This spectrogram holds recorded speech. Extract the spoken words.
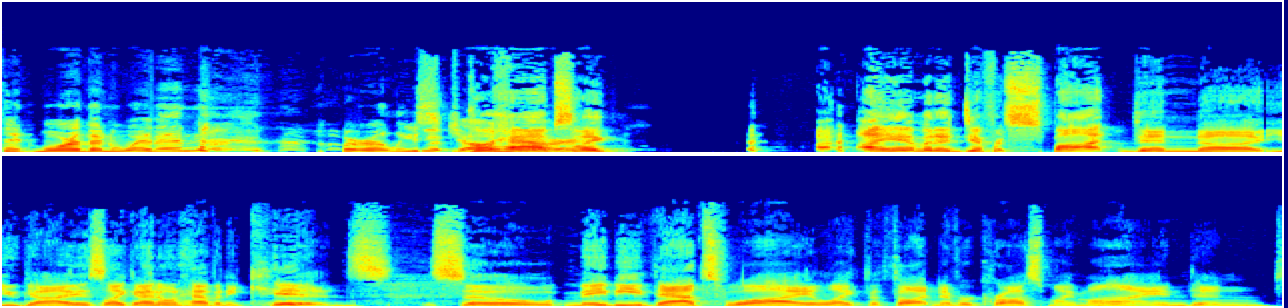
it more than women, or at least Josh perhaps Hart. like I, I am in a different spot than uh, you guys. Like I don't have any kids, so maybe that's why like the thought never crossed my mind. And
